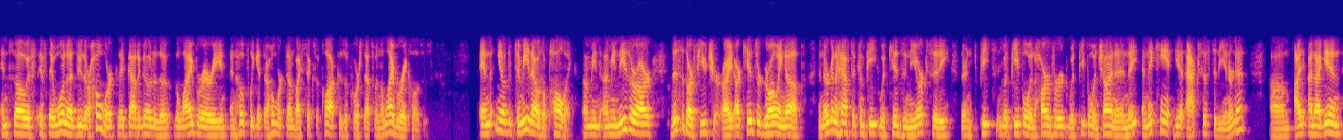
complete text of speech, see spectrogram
And so if, if they want to do their homework, they've got to go to the, the library and, and hopefully get their homework done by six o'clock, because of course that's when the library closes. And you know, to me that was appalling. I mean, I mean these are our this is our future, right? Our kids are growing up and they're going to have to compete with kids in New York City. They're compete with people in Harvard, with people in China, and they and they can't get access to the internet. Um, I and again,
